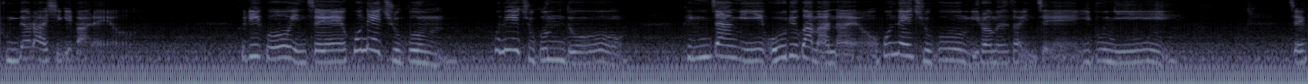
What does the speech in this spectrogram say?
분별하시기 바래요. 그리고 이제 혼의 죽음, 혼의 죽음도 굉장히 오류가 많아요. 혼의 죽음 이러면서 이제 이분이 이제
